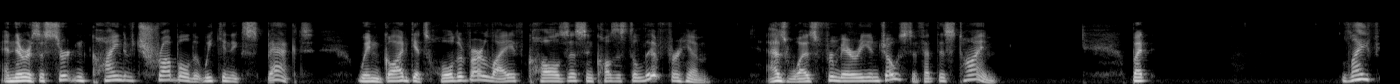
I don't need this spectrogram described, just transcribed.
And there is a certain kind of trouble that we can expect when God gets hold of our life, calls us, and calls us to live for Him, as was for Mary and Joseph at this time. But life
